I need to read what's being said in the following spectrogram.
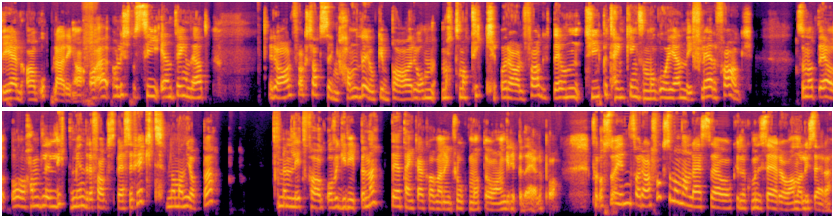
del av opplæringa. Og jeg har lyst til å si en ting. det at Realfagsatsing handler jo ikke bare om matematikk og realfag. Det er jo en type tenking som må gå igjen i flere fag. Sånn at det å handle litt mindre fagspesifikt når man jobber, men litt fagovergripende, det tenker jeg kan være en klok måte å angripe det hele på. For også innenfor realfag så må man lese og kunne kommunisere og analysere.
